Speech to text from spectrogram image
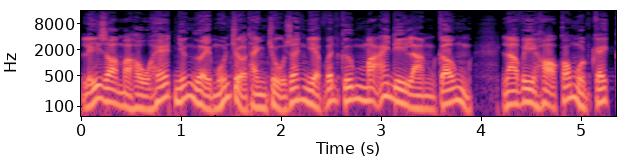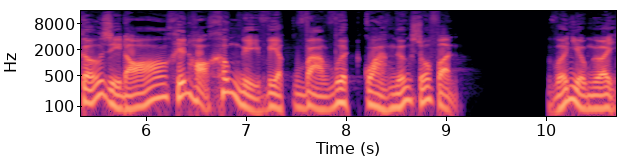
lý do mà hầu hết những người muốn trở thành chủ doanh nghiệp vẫn cứ mãi đi làm công là vì họ có một cái cớ gì đó khiến họ không nghỉ việc và vượt qua ngưỡng số phận. Với nhiều người,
